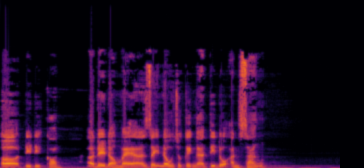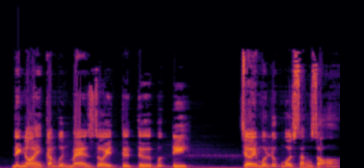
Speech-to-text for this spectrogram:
Ờ đi đi con Ở để đó mẹ dậy nấu cho cái Nga tí đồ ăn sáng. Định nói cảm ơn mẹ rồi từ từ bước đi. Trời mỗi lúc một sáng rõ,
